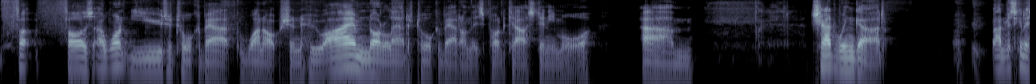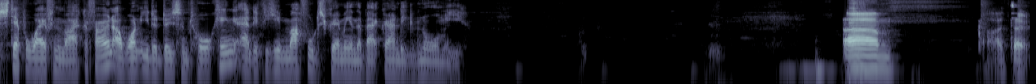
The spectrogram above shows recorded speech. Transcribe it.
Foz, I want you to talk about one option who I am not allowed to talk about on this podcast anymore. Um, Chad Wingard. I'm just going to step away from the microphone. I want you to do some talking, and if you hear muffled screaming in the background, ignore me. Um, I don't.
